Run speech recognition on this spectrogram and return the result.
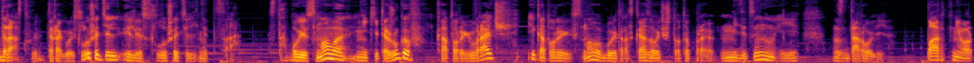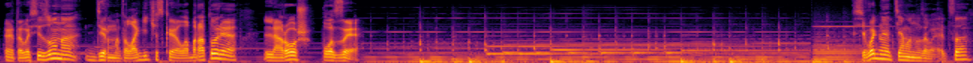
Здравствуй, дорогой слушатель или слушательница. С тобой снова Никита Жуков, который врач и который снова будет рассказывать что-то про медицину и здоровье. Партнер этого сезона – дерматологическая лаборатория La Roche-Posay. Сегодня тема называется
